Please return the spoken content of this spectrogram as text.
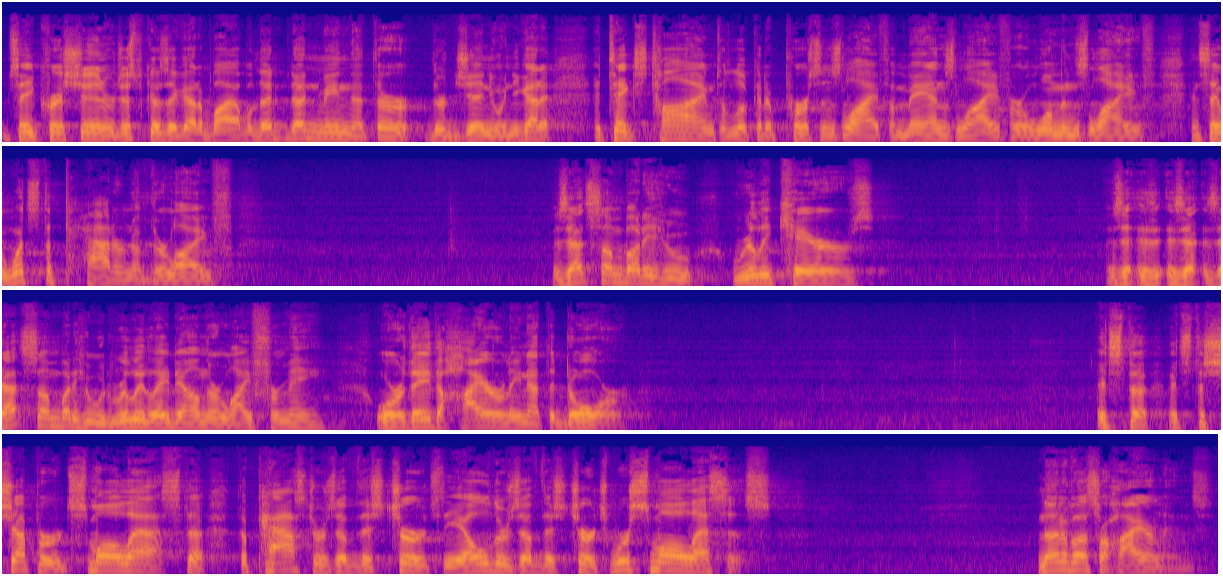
say Christian or just because they got a Bible doesn't mean that they're, they're genuine. You gotta, it takes time to look at a person's life, a man's life or a woman's life, and say, what's the pattern of their life? Is that somebody who really cares Is, it, is, is, that, is that somebody who would really lay down their life for me? Or are they the hireling at the door? It's the, it's the shepherds, small s, the, the pastors of this church, the elders of this church. We're small s's. None of us are hirelings.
